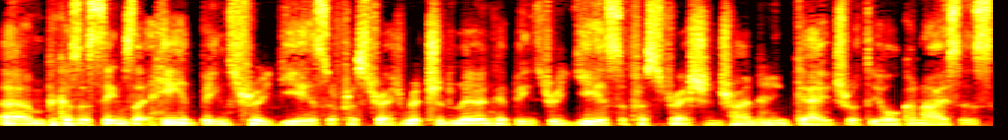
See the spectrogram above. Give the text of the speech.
um, because it seems that he had been through years of frustration. Richard Leung had been through years of frustration trying to engage with the organisers.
